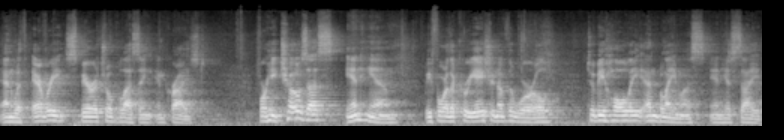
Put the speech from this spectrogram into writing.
and with every spiritual blessing in Christ. For he chose us in him before the creation of the world to be holy and blameless in his sight.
